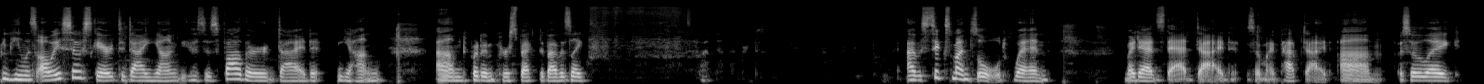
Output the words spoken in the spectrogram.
And he was always so scared to die young because his father died young. Um, to put in perspective, I was like I was six months old when my dad's dad died. So my pap died. Um, so like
